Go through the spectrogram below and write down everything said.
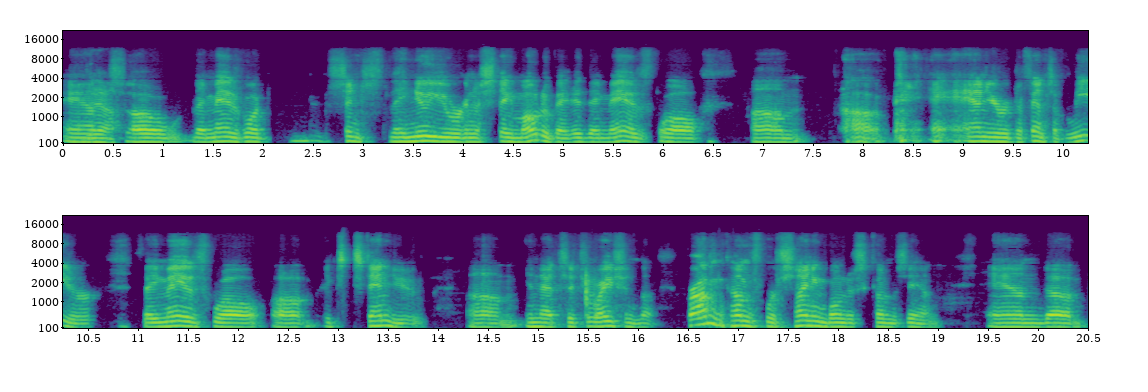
and Yeah. so they may as well, since they knew you were going to stay motivated, they may as well. Um, uh, and you're a defensive leader, they may as well um, extend you um, in that situation. The problem comes where signing bonus comes in. And um,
